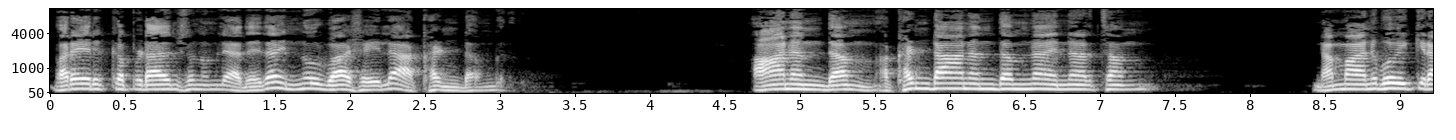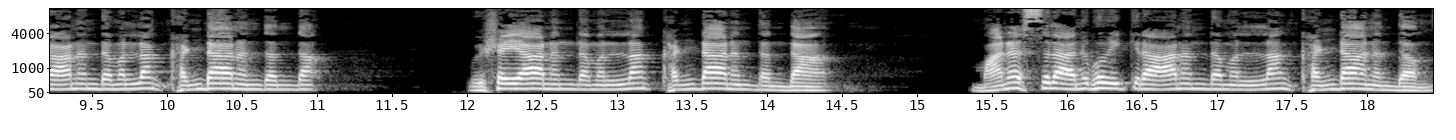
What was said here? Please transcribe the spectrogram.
வரையறுக்கப்படாதுன்னு சொன்னோம்ல அதே தான் இன்னொரு பாஷையில் அகண்டங்கிறது ஆனந்தம். அகண்டானந்தம்னா என்ன அர்த்தம்? நம்ம அனுபவிக்கிற ஆனந்தமெல்லாம் கண்டானந்தம் தான் விஷயானந்தமெல்லாம் கண்டானந்தம் தான் மனசில் அனுபவிக்கிற ஆனந்தமெல்லாம் கண்டானந்தம்.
